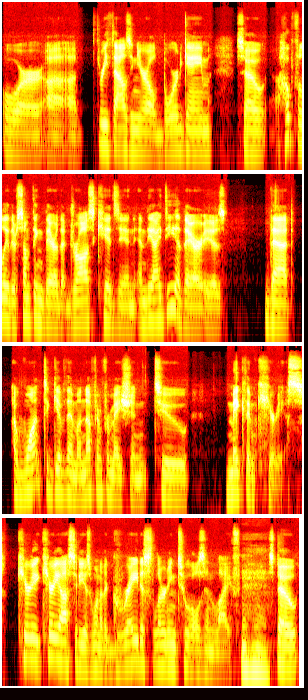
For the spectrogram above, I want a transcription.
or uh, a 3,000 year old board game. So hopefully there's something there that draws kids in. And the idea there is that I want to give them enough information to make them curious. Curiosity is one of the greatest learning tools in life. Mm-hmm. So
